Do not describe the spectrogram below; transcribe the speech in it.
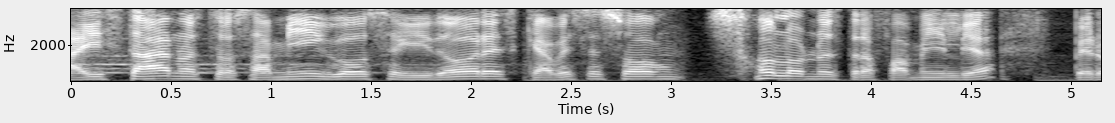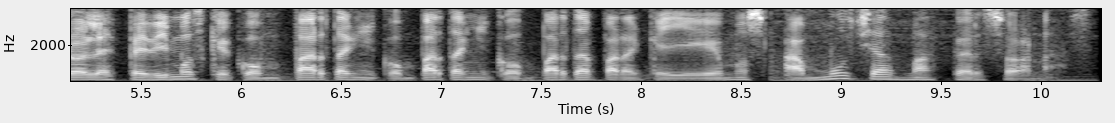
Ahí está nuestros amigos, seguidores, que a veces son solo nuestra familia, pero les pedimos que compartan y compartan y compartan para que lleguemos a muchas más personas.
